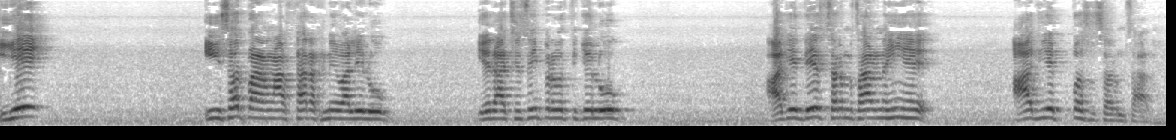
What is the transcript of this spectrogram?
ये ईश्वर पर अनास्था रखने वाले लोग, ये राक्षसी प्रवृत्ति के लोग, आज ये देश शर्मसार नहीं है, आज ये पशु शर्मसार है।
